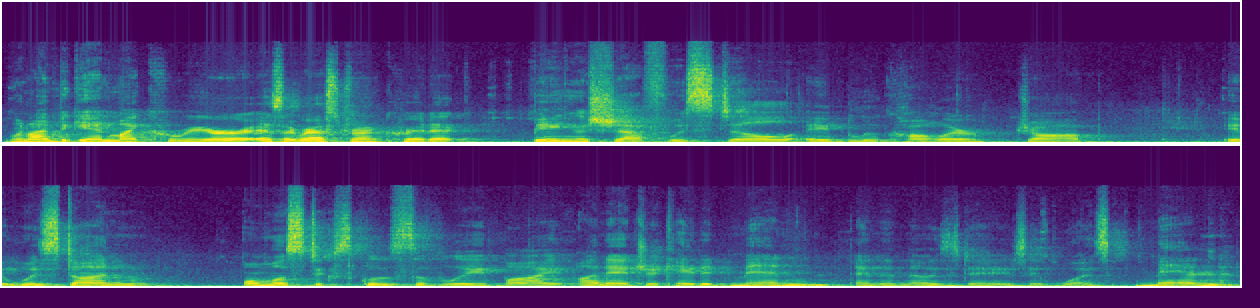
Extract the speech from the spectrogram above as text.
When I began my career as a restaurant critic, being a chef was still a blue collar job. It was done almost exclusively by uneducated men, and in those days it was men.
